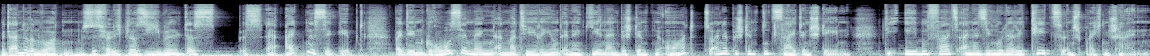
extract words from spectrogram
Mit anderen Worten, es ist völlig plausibel, dass es Ereignisse gibt, bei denen große Mengen an Materie und Energie in einem bestimmten Ort zu einer bestimmten Zeit entstehen, die ebenfalls einer Singularität zu entsprechen scheinen.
